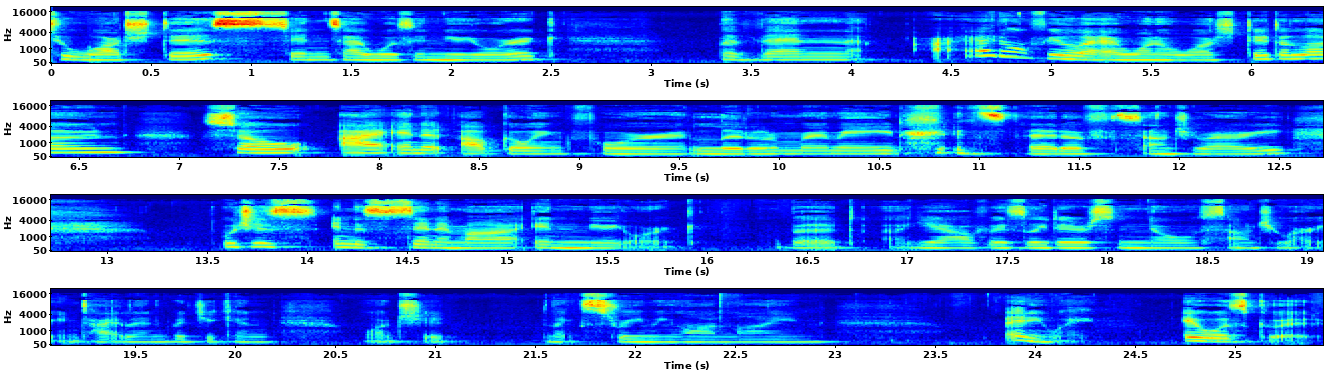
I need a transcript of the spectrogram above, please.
to watch this since I was in New York, but then I don't feel like I want to watch it alone. So I ended up going for Little Mermaid instead of Sanctuary, which is in the cinema in New York. But uh, yeah, obviously there's no Sanctuary in Thailand, but you can watch it like streaming online. Anyway, it was good.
